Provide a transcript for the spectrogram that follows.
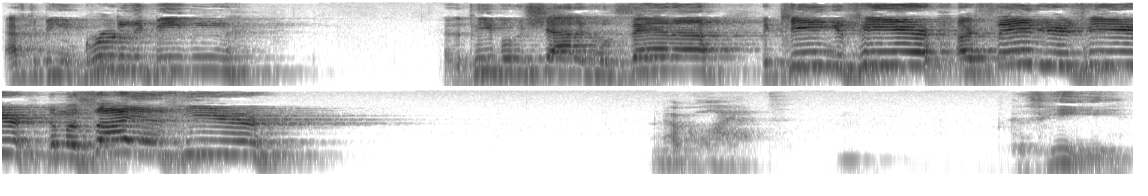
after being brutally beaten. And the people who shouted, Hosanna, the King is here, our Savior is here, the Messiah is here, are now quiet. Because he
